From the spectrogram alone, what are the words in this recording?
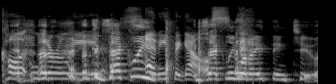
call it literally that's exactly anything else exactly what i think too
